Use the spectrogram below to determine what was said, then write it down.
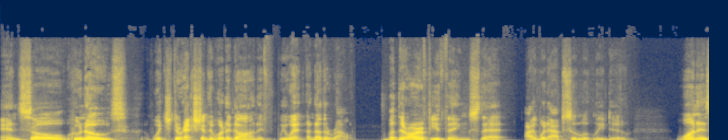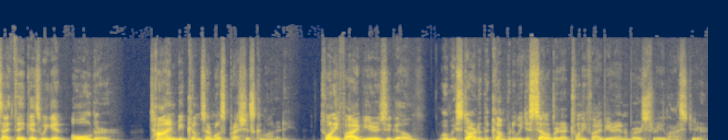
And so who knows which direction it would have gone if we went another route. But there are a few things that I would absolutely do. One is I think as we get older, time becomes our most precious commodity. 25 years ago, when we started the company, we just celebrated our 25 year anniversary last year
